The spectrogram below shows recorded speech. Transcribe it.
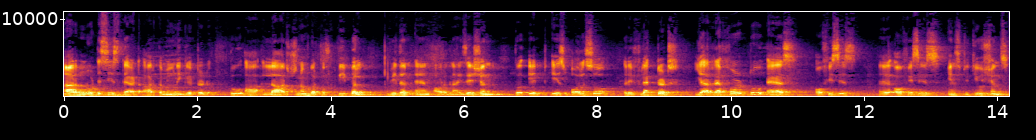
are notices that are communicated to a large number of people within an organization. So it is also reflected yeah referred to as offices uh, offices, institutions,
